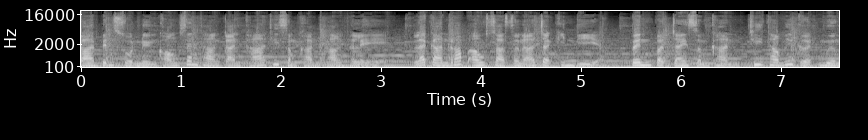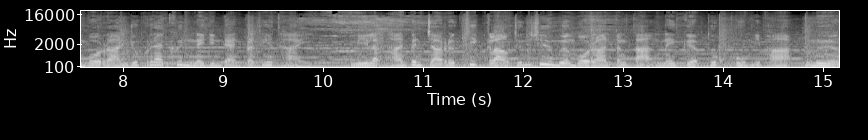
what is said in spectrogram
การเป็นส่วนหนึ่งของเส้นทางการค้าที่สำคัญทางทะเล และการรับเอาศาสนาจากอินเดีย เป็นปัจจัยสำคัญที่ทำให้เกิดเมืองโบราณยุคแรกขึ้นในดินแดนประเทศไทย มีหลักฐานเป็นจารึกที่กล่าวถึงชื่อเมืองโบราณต่างๆ ในเกือบทุกภูมิภาค เมือง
